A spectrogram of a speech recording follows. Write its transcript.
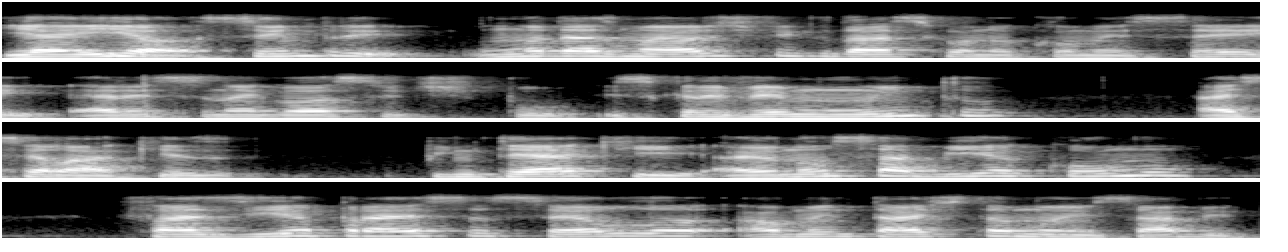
E aí, ó, sempre uma das maiores dificuldades quando eu comecei era esse negócio de, tipo, escrever muito, aí sei lá, que pintei aqui, aí eu não sabia como fazia para essa célula aumentar de tamanho, sabe?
